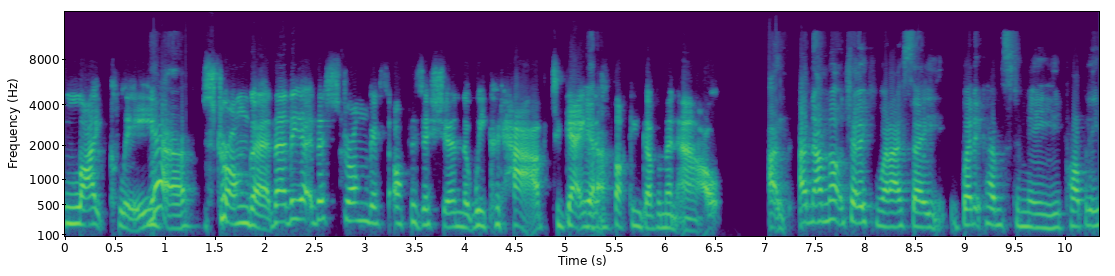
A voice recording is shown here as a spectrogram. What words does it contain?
likely Yeah. stronger. They're the the strongest opposition that we could have to getting Yeah. this fucking government out. I, and I'm not joking when I say when it comes to me, you probably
